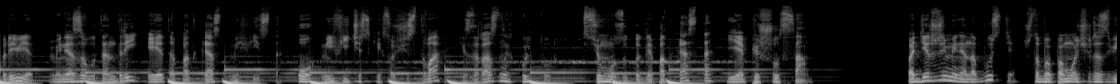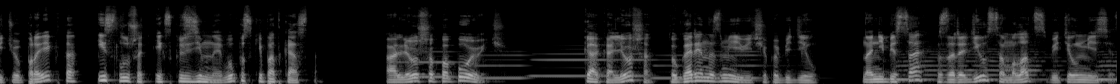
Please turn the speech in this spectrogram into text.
Привет, меня зовут Андрей, и это подкаст Мефисто о мифических существах из разных культур. Всю музыку для подкаста я пишу сам. Поддержи меня на Бусте, чтобы помочь развитию проекта и слушать эксклюзивные выпуски подкаста. Алёша Попович. Как Алёша Тугарина Змеевича победил. На небесах зародился млад светил месяц,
